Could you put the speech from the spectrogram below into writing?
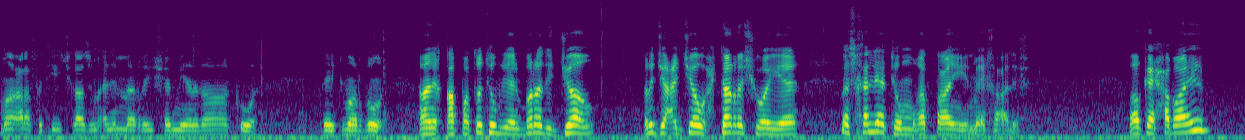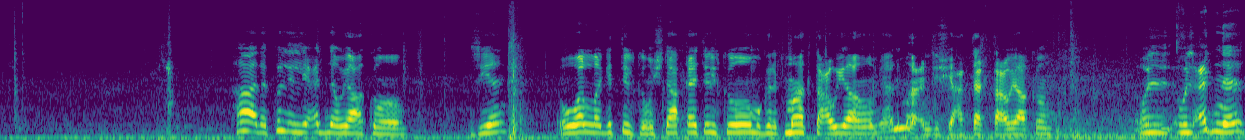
ما عرفت هيك. لازم ألم الريش همي ذاك هو. يتمرضون. أنا قبطتهم لأن برد الجو. رجع الجو احتر شوية. بس خليتهم مغطاين ما يخالف. okay حبايب؟ هذا كل اللي عندنا وياكم. زين؟ والله قلت لكم اشتاقيت لكم وقلت ما أقطع وياهم يعني ما عندي شيء حتى أقطع وياكم. والعدنا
